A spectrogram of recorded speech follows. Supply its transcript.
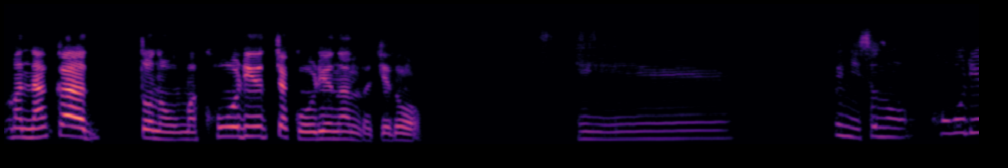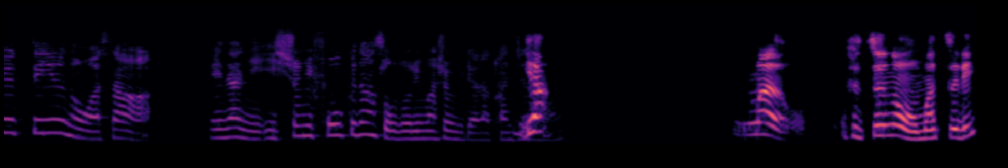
まあ中との、まあ交流っちゃ交流なんだけど、へえ。でに、その交流っていうのはさ、え、何一緒にフォークダンス踊りましょうみたいな感じなの？まあ、普通のお祭り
